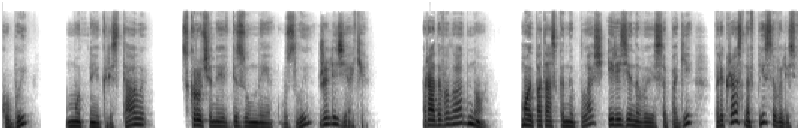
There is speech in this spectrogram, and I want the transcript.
стене. Мимо медленно протиснулась повозка, запряженная кем-то пыльным. Торговцы торопливо сдвигали товары, давая дорогу. Ну да, недостаточно тут тесно, еще и поездить надо. По ногам и товарам нерасторопных торговцев. Торговали тут, кстати, всем. Из знакомого была посуда, какие-то украшения, одежда. Еще видела седла, оружие и покрывало расцветки, забухавший художник взял в руки кисть. Но встречались и загадочные предметы. Грязные стеклянные кубы, мутные кристаллы, скрученные в безумные узлы железяки. Радовало одно. Мой потасканный плащ и резиновые сапоги прекрасно вписывались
